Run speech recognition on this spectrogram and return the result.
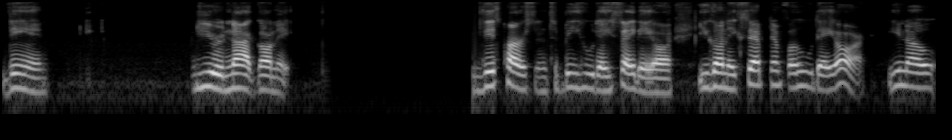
then you're not gonna this person to be who they say they are you're gonna accept them for who they are you know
